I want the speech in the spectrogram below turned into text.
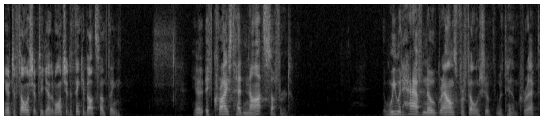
you know, to fellowship together. I want you to think about something. You know, if Christ had not suffered, we would have no grounds for fellowship with him, correct?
